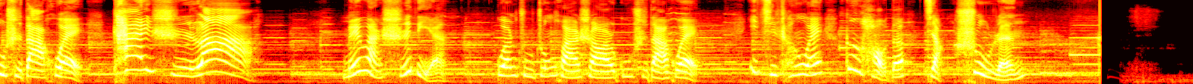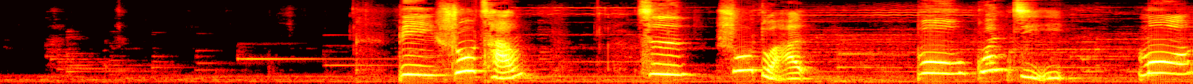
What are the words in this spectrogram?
故事大会开始啦！每晚十点，关注《中华少儿故事大会》，一起成为更好的讲述人。必收藏，此书短，不关己，莫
